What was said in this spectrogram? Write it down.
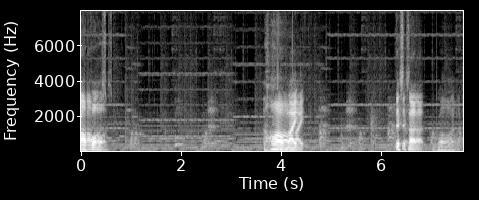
Ah, oh, pause. Oh, mate. This is not. Oh.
